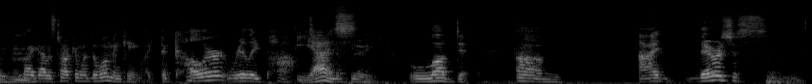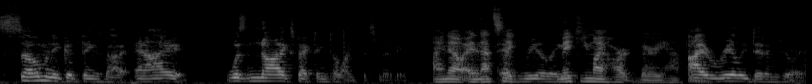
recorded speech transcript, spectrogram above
Mhm. Like I was talking with the Woman King, like the color really popped in Yes. this movie. Loved it. Um, I there was just so many good things about it, and I was not expecting to like this movie. I know, and, that's like really making my heart very happy. I really did enjoy it.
